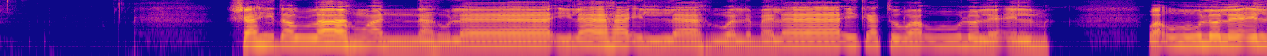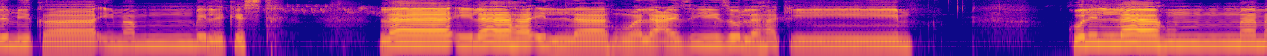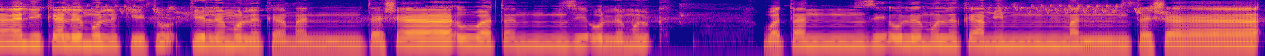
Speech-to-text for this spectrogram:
شهد الله أنه لا إله إلا هو الملائكة وأولو العلم وأولو العلم قائما بالقسط. لا إله إلا هو العزيز الحكيم. قل اللهم مالك الملك تؤتي الملك من تشاء وتنزئ الملك. وتنزئ الملك ممن تشاء.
